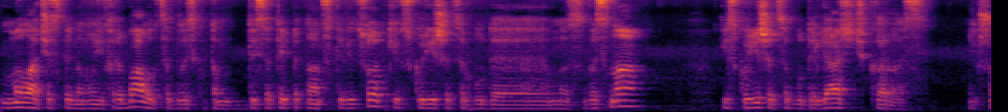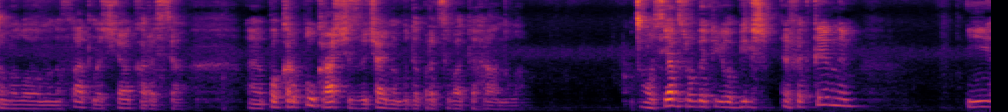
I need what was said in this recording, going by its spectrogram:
мала частина моїх рибалок, це близько там 10-15%. Скоріше це буде у нас весна, і скоріше це буде лящ, карась. Якщо ми ловимо на флет, ляща, карася. Е, По карпу краще, звичайно, буде працювати гранула. Ось як зробити його більш ефективним і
